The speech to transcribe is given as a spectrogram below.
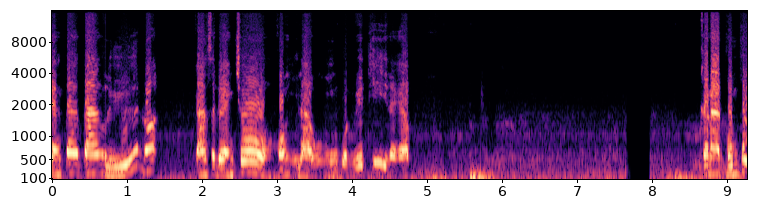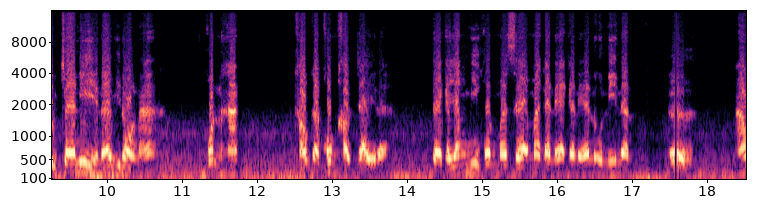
ย่างต่างๆ หรือเนาะการแสดงโชว์ของอีหลาอุงหญิงบนเวทีนะครับ ขนาดผมพูดแค่นี้นะพี่น้องนะ คนหักเขาก็คงเข้าใจแหละแต่ก็ยังมีคนมาแซะมากันแน่กันแน่นู่นนี่นั่น เออ เอา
